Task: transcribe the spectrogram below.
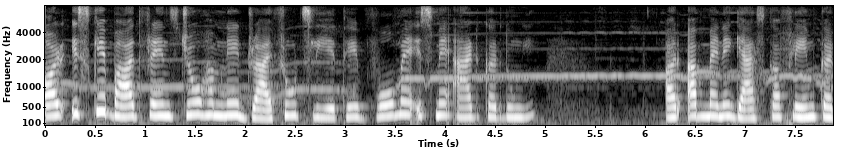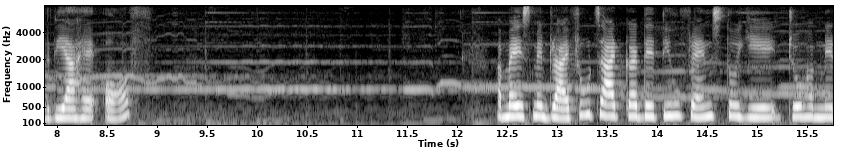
और इसके बाद फ्रेंड्स जो हमने ड्राई फ्रूट्स लिए थे, वो मैं इसमें ऐड कर दूँगी। और अब मैंने गैस का फ्लेम कर दिया है ऑफ़ अब मैं इसमें ड्राई फ्रूट्स ऐड कर देती हूँ फ्रेंड्स तो ये जो हमने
